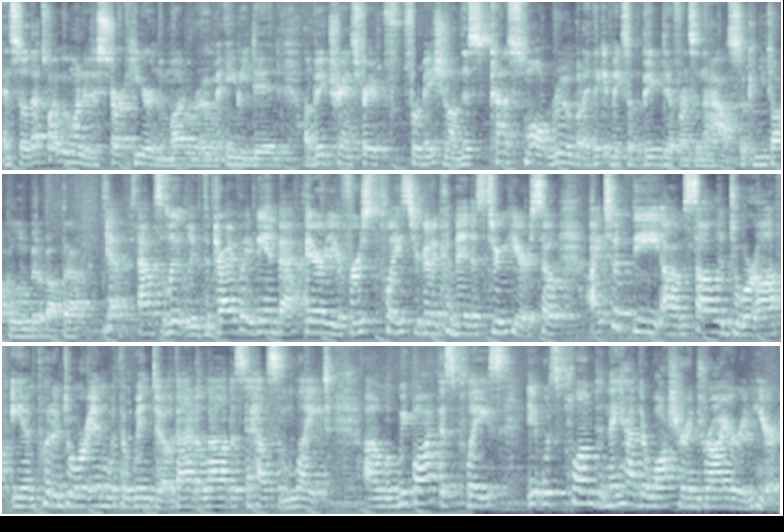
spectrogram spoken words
And so that's why we wanted to start here in the mudroom. Amy did a big transformation on this kind of small room, but I think it makes a big difference in the house. So can you talk a little bit about that? Yeah, absolutely. The driveway being back there, your first place you're gonna come in is through here. So I took the um, solid door off and put a door in with a window. That allowed us to have some light. Um, when we bought this place, it was plumbed and they had their washer and dryer in here.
